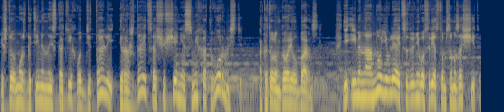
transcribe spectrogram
И что, может быть, именно из таких вот деталей и рождается ощущение смехотворности, о котором говорил Барнс. И именно оно является для него средством самозащиты.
